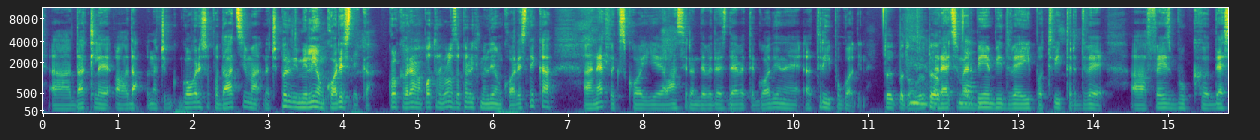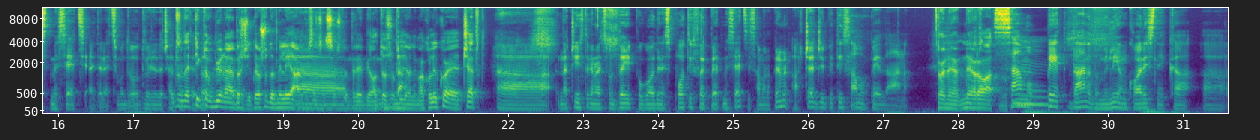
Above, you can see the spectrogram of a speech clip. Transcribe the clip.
A, dakle, a, da, znači, govori se o podacima, znači prvi milion korisnika, koliko vremena potrebno bilo za prvih milion korisnika, a, Netflix koji je lansiran 99. godine, a, tri i po godine. To je, pa dobro, to je... Recimo da. Airbnb dve i po, Twitter dve, a, Facebook 10 meseci, ajde recimo od 2004. Mislim da je TikTok do... bio najbrži, došao do milijarda, sećam se što da je prije bilo, to su da. milionima. Koliko je chat? A, znači Instagram recimo 2,5 godine, Spotify 5 meseci samo na primjer, a chat GPT samo 5 dana. To je nevjerovatno. Samo mm. pet dana do milion korisnika,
